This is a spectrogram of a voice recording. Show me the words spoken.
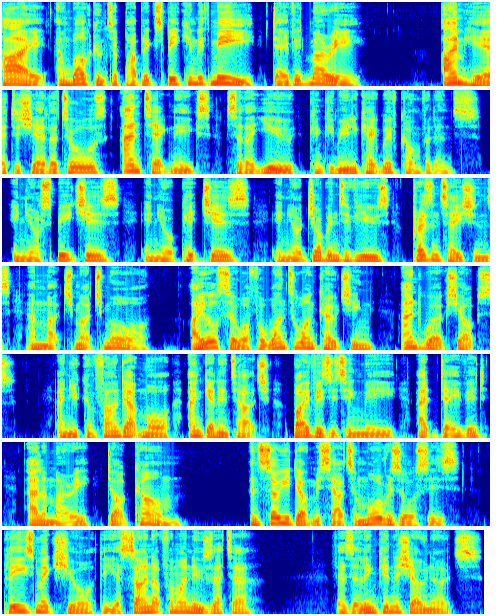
Hi, and welcome to Public Speaking with me, David Murray. I'm here to share the tools and techniques so that you can communicate with confidence in your speeches, in your pitches, in your job interviews, presentations, and much, much more. I also offer one to one coaching and workshops, and you can find out more and get in touch by visiting me at davidalanmurray.com. And so you don't miss out on more resources, please make sure that you sign up for my newsletter. There's a link in the show notes.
